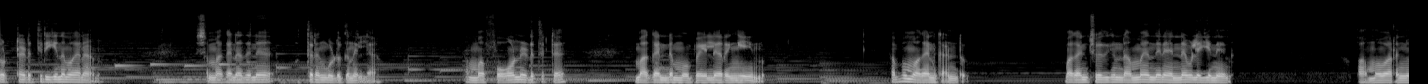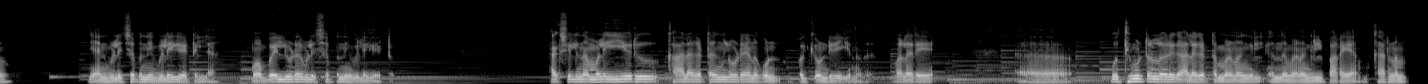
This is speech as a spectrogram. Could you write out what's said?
തൊട്ടടുത്തിരിക്കുന്ന മകനാണ്. പക്ഷെ മകനതിന് ഉത്തരം കൊടുക്കുന്നില്ല. അമ്മ ഫോൺ എടുത്തിട്ട് മകന്റെ മൊബൈലിൽ ഇറങ്ങി ചെയ്യുന്നു അപ്പോൾ മകൻ കണ്ടു. മകൻ ചോദിക്കുന്നുണ്ട് അമ്മ എന്തിനാ എന്നെ വിളിക്കുന്നതെന്ന് അപ്പം അമ്മ പറഞ്ഞു ഞാൻ വിളിച്ചപ്പോൾ നീ വിളി കേട്ടില്ല. മൊബൈലിലൂടെ വിളിച്ചപ്പോൾ നീ വിളി കേട്ടു. ആക്ച്വലി നമ്മൾ ഈ ഒരു കാലഘട്ടങ്ങളിലൂടെയാണ് പൊയ്ക്കൊണ്ടിരിക്കുന്നത്. വളരെ ബുദ്ധിമുട്ടുള്ള ഒരു കാലഘട്ടം വേണമെങ്കിൽ എന്ന് വേണമെങ്കിൽ പറയാം. കാരണം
